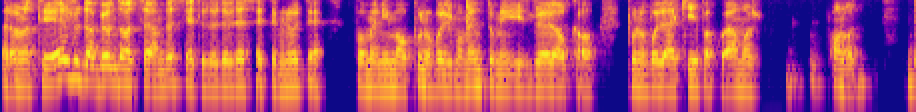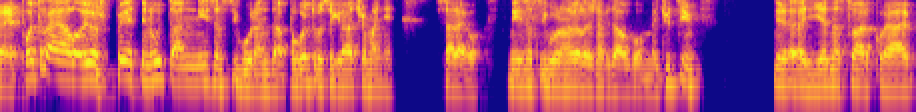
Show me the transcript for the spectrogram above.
ravnotežu da bi onda od 70. do 90. minute po meni imao puno bolji momentum i izgledao kao puno bolja ekipa koja može ono, da je potrajalo još pet minuta nisam siguran da, pogotovo se igrača manje Sarajevo, nisam siguran da Velež ne bi dao gol. Međutim, jedna stvar koja je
